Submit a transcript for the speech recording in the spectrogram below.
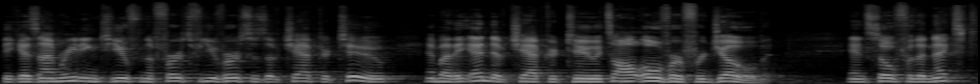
because I'm reading to you from the first few verses of chapter 2, and by the end of chapter 2, it's all over for Job. And so for the next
